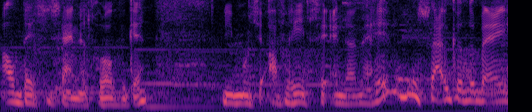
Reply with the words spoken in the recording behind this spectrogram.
Albessen zijn het, geloof ik, hè? Die moet je afritsen en dan een heleboel suiker erbij.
